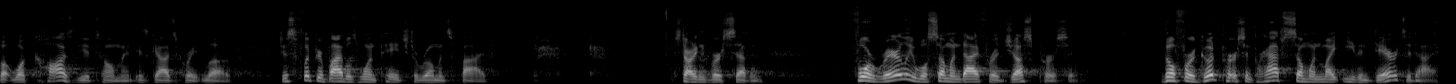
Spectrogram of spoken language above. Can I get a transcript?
but what caused the atonement is God's great love. Just flip your Bibles one page to Romans 5, starting in verse 7. For rarely will someone die for a just person, though for a good person, perhaps someone might even dare to die.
